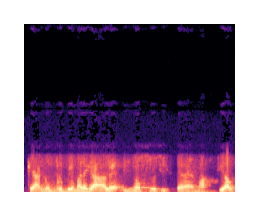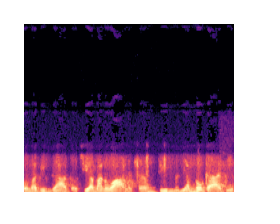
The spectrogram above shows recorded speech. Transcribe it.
che hanno un problema legale, il nostro sistema sia automatizzato sia manuale, cioè un team di avvocati,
